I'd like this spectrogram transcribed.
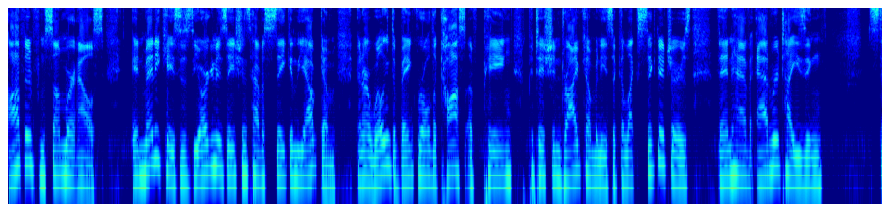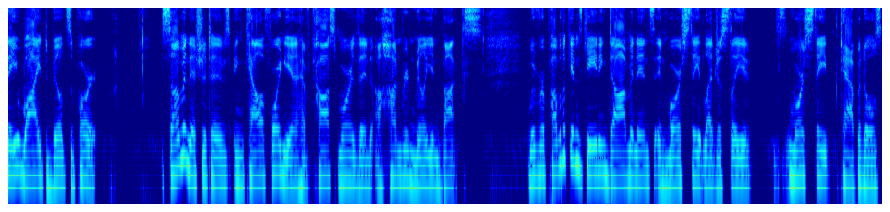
often from somewhere else. In many cases, the organizations have a stake in the outcome and are willing to bankroll the cost of paying petition drive companies to collect signatures, then have advertising statewide to build support. Some initiatives in California have cost more than a hundred million bucks. With Republicans gaining dominance in more state legislative more state capitals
